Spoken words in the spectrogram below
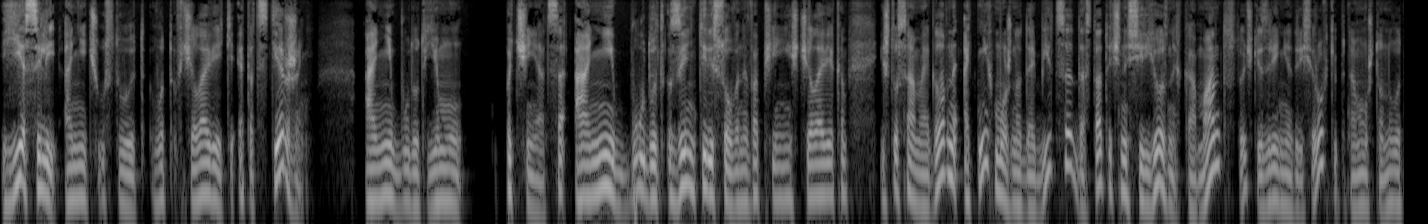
Если они чувствуют вот в человеке этот стержень, они будут ему подчиняться, они будут заинтересованы в общении с человеком. И что самое главное, от них можно добиться достаточно серьезных команд с точки зрения дрессировки, потому что, ну вот,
